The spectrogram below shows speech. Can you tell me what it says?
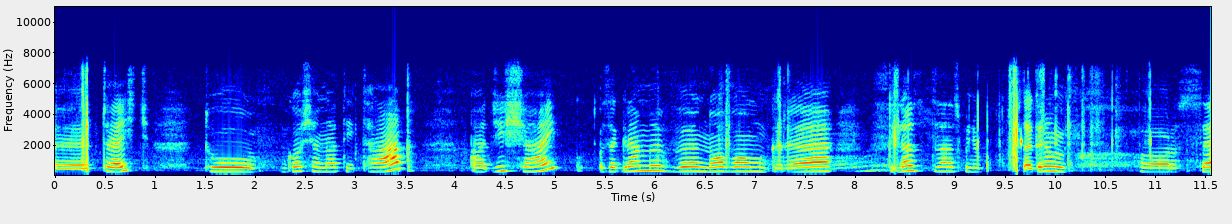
E, Cześć, tu Gosia Nati Tab, a dzisiaj zagramy w nową grę. Chwilę, zaraz po nią. Zagramy w Horse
